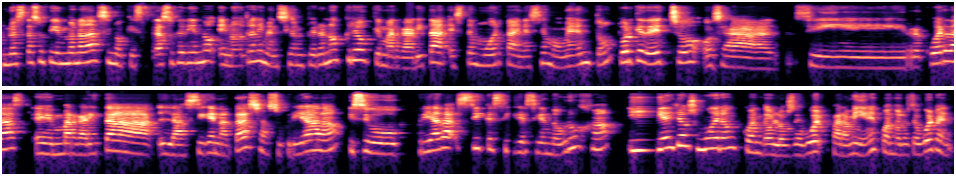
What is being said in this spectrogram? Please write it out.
no está sucediendo nada, sino que está sucediendo en otra dimensión, pero no creo que Margarita esté muerta en ese momento, porque de hecho, o sea, si recuerdas, eh, Margarita la sigue Natasha, su criada, y su criada sí que sigue siendo bruja, y ellos mueren cuando los devuelven, para mí, ¿eh? cuando los devuelven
